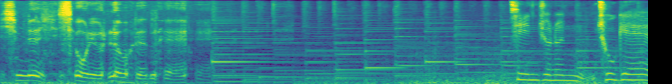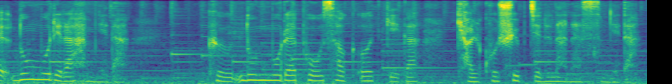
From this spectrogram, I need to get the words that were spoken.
10년이 세월이 흘러버렸네. 진주는 조개의 눈물이라 합니다. 그 눈물의 보석 얻기가 결코 쉽지는 않았습니다.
